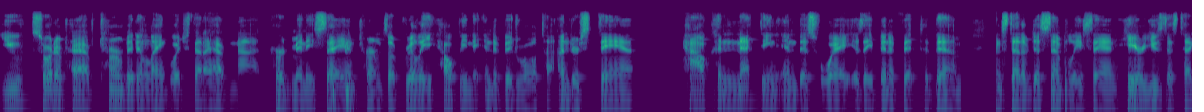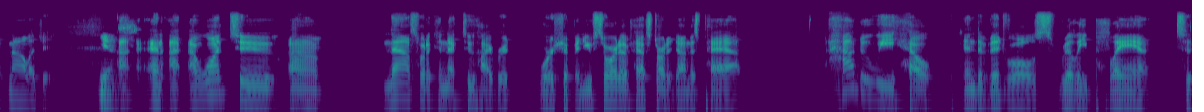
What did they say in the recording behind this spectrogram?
you sort of have termed it in language that I have not heard many say in terms of really helping the individual to understand how connecting in this way is a benefit to them instead of just simply saying, here, use this technology. Yes. I, and I, I want to um, now sort of connect to hybrid worship, and you sort of have started down this path. How do we help individuals really plan to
